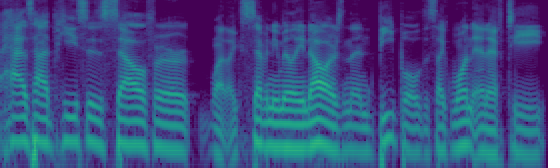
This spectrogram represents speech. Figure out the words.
has had pieces sell for what like 70 million dollars and then Beeple, just like one NFT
